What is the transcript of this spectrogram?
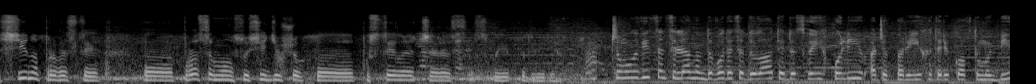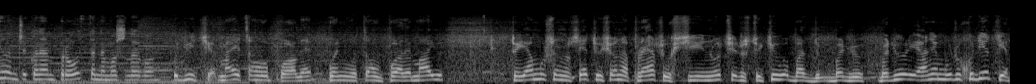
Сіно привезти. Просимо сусідів, щоб пустили через своє подвір'я. Чималу відстань селянам доводиться долати до своїх полів, адже переїхати ріку автомобілем чи конем просто неможливо. Подивіться, маю там поле, вони там поле маю, то я мушу носити все на плечах, сіно, через такі бадюри, я не можу ходити,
